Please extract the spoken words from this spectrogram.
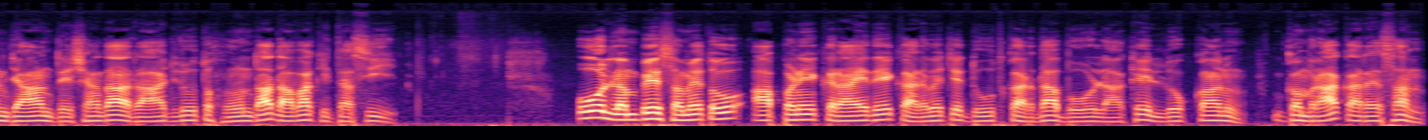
ਅਣਜਾਣ ਦੇਸ਼ਾਂ ਦਾ ਰਾਜਦੂਤ ਹੋਣ ਦਾ ਦਾਅਵਾ ਕੀਤਾ ਸੀ। ਉਹ ਲੰਬੇ ਸਮੇਂ ਤੋਂ ਆਪਣੇ ਕਿਰਾਏ ਦੇ ਘਰ ਵਿੱਚ ਦੂਤ ਘਰ ਦਾ ਬੋਰਡ ਲਾ ਕੇ ਲੋਕਾਂ ਨੂੰ ਗਮਰਾਹ ਕਰ ਰਹੇ ਸਨ।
